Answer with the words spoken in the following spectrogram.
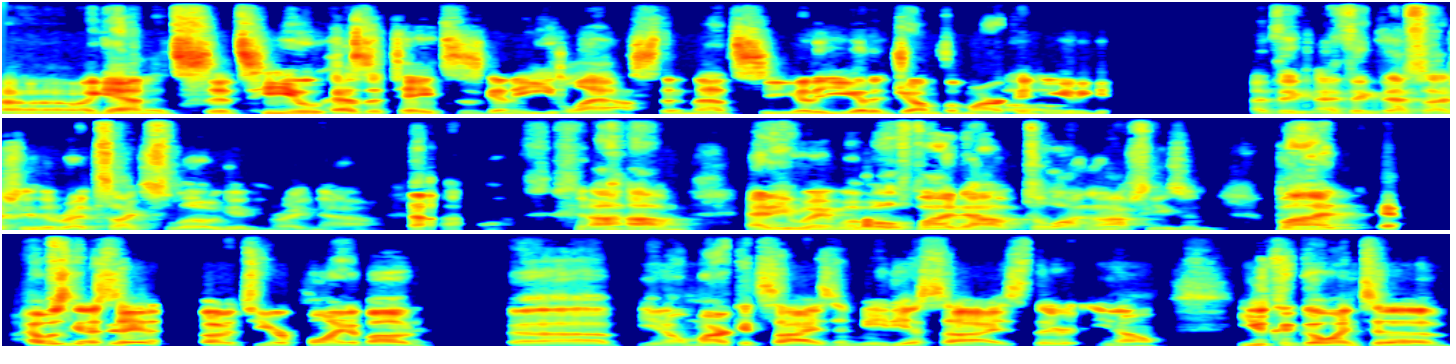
uh, again it's it's he who hesitates is going to eat last, and that's you got to you got to jump the market. Oh. You got to get. I think I think that's actually the Red Sox slogan right now. Uh, um, anyway, well, we'll find out. It's a long off season, but yeah. I was going to say that to your point about uh, you know market size and media size. There, you know, you could go into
